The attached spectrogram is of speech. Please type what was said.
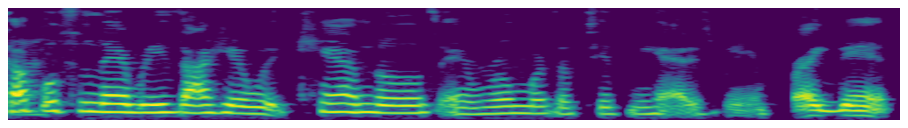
couple celebrities out here with candles, and rumors of Tiffany Haddish being pregnant.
